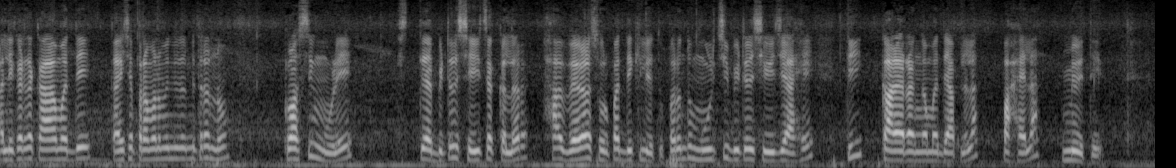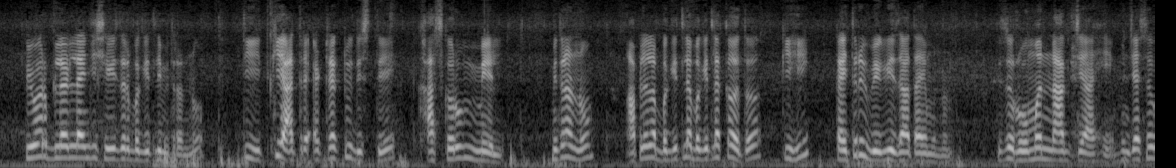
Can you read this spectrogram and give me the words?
अलीकडच्या काळामध्ये काहीशा प्रमाणामध्ये मित्रांनो क्रॉसिंगमुळे त्या बिटल शेळीचा कलर हा वेगळ्या स्वरूपात देखील येतो. परंतु मूळची बिटल शेळी जी आहे ती काळ्या रंगामध्ये आपल्याला पाहायला मिळते. प्युअर ब्लड लाईनची शेळी जर बघितली मित्रांनो ती इतकी अट्रॅ अट्रॅक्टिव्ह दिसते खास करून मेल मित्रांनो आपल्याला बघितल्या बघितल्या कळतं की ही काहीतरी वेगळी जात आहे म्हणून. तिचं रोमन नाक जे आहे म्हणजे असं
